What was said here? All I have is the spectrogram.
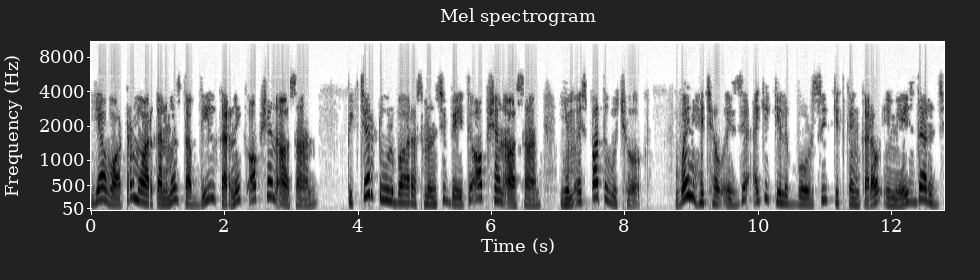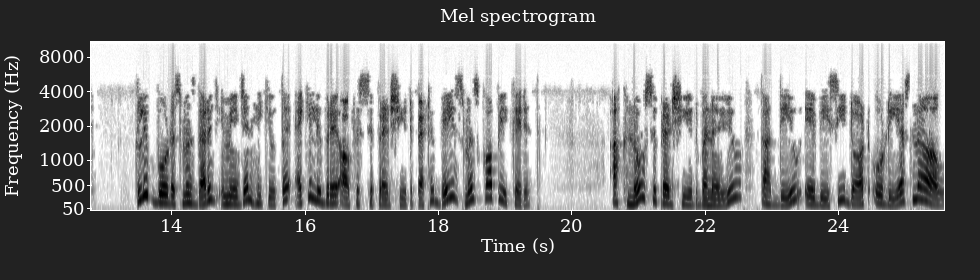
या वाटर मार्कन मज तब्दील करने ऑप्शन आसान। पिक्चर टूल बारस मन बेत ऑप्शन आसान यम अस पत वुछोक वन हेचो अस अकि क्लिप बोर्ड सि कितकन करो इमेज दर्ज क्लिप बोर्डस मज दर्ज इमेजन हेकियो तो अकि लिब्रे ऑफ़िस स्प्रेडशीट पेठ बेस मज कॉपी करित अख नो स्प्रेडशीट बनवियो तथ दियो abc.ods नाव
